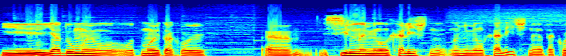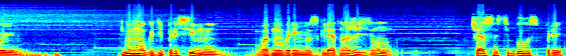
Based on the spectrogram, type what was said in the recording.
И я думаю, вот мой такой э, сильно меланхоличный, ну не меланхоличный, а такой немного депрессивный в одно время взгляд на жизнь, он, в частности, был, испри...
